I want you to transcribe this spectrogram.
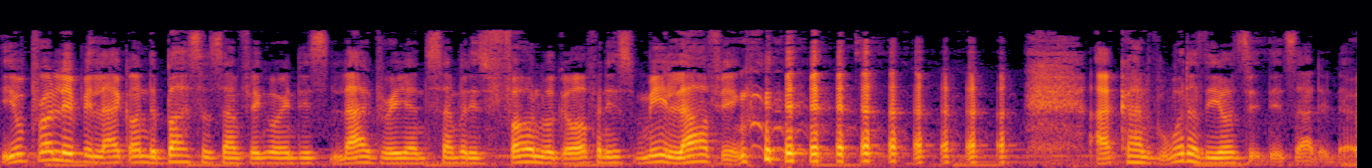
you'll probably be like on the bus or something or in this library and somebody's phone will go off and it's me laughing. I can't, what are the odds in this? I don't know.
